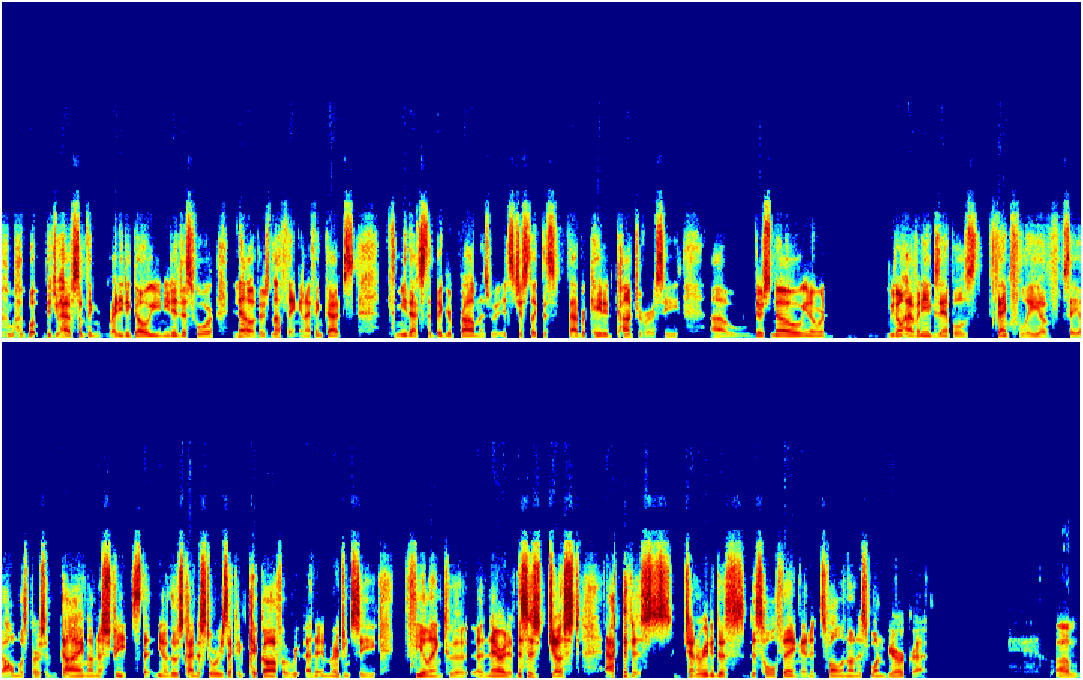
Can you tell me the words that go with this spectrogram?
what did you have something ready to go you needed this for? No there's nothing. And i think that's to me that's the bigger problem is it's just like this fabricated controversy. Uh, there's no you know we don't have any examples thankfully of say a homeless person dying on the streets that you know those kind of stories that can kick off a, an emergency feeling to a, a, narrative. This is just activists generated this this whole thing and it's fallen on this one bureaucrat. Um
